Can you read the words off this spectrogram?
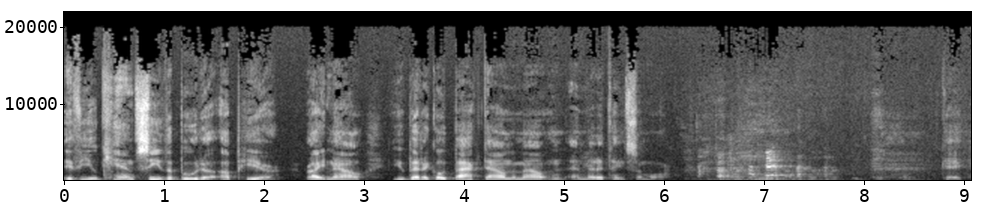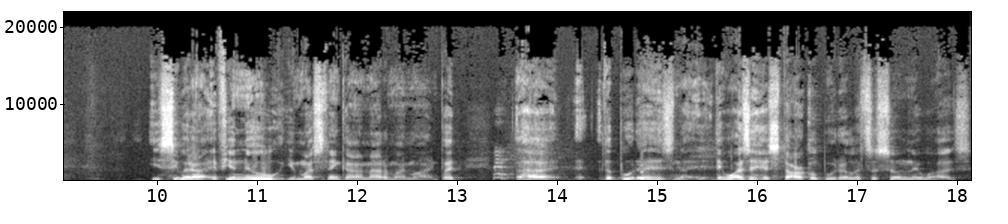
If you can't see the Buddha up here right now, you better go back down the mountain and meditate some more. okay. You see what I, if you knew, you must think I'm out of my mind. But uh, the Buddha is, not, there was a historical Buddha, let's assume there was.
